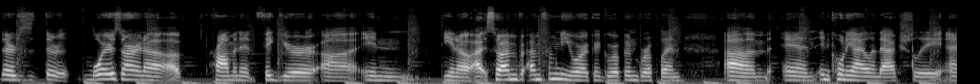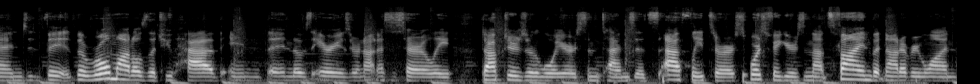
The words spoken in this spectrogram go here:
there's there lawyers aren't a, a prominent figure uh, in you know. I, so I'm I'm from New York. I grew up in Brooklyn. Um, and in Coney Island, actually, and the the role models that you have in in those areas are not necessarily doctors or lawyers. Sometimes it's athletes or sports figures, and that's fine. But not everyone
